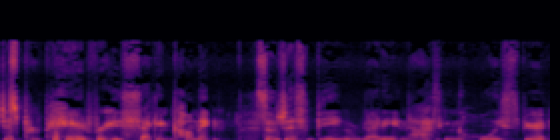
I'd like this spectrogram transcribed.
just prepared for his second coming. So just being ready and asking the Holy Spirit,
